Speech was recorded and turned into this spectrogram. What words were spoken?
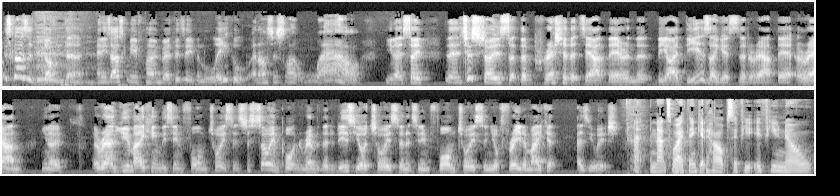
this guy's a doctor, and he's asking me if home birth is even legal. And I was just like, wow. You know, so it just shows that the pressure that's out there and the, the ideas, I guess, that are out there around, you know, around you making this informed choice. It's just so important to remember that it is your choice and it's an informed choice and you're free to make it as you wish. And that's why I think it helps if you if you know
